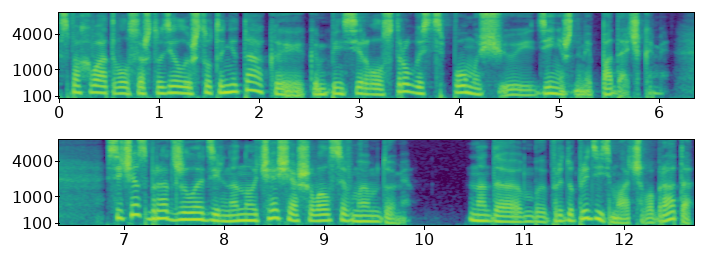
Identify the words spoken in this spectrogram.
спохватывался, что делаю что-то не так, и компенсировал строгость помощью и денежными подачками. Сейчас брат жил отдельно, но чаще ошивался в моем доме. Надо бы предупредить младшего брата,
